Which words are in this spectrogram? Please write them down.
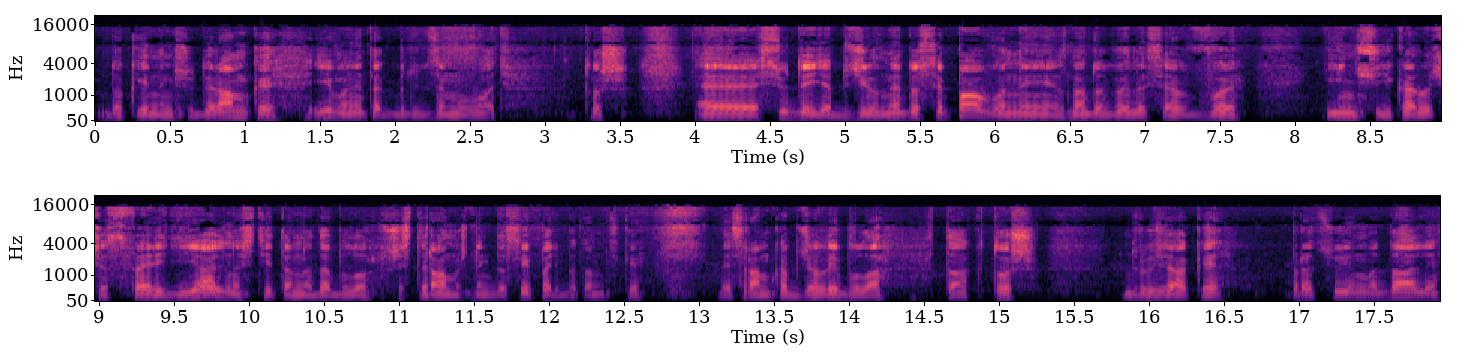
докинемо сюди рамки і вони так будуть зимувати. Тож, е, сюди я бджіл не досипав, вони знадобилися в іншій коротше, сфері діяльності. Там треба було шестирамочник досипати, бо там тільки десь рамка бджоли була. Так, тож, друзяки, працюємо далі.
